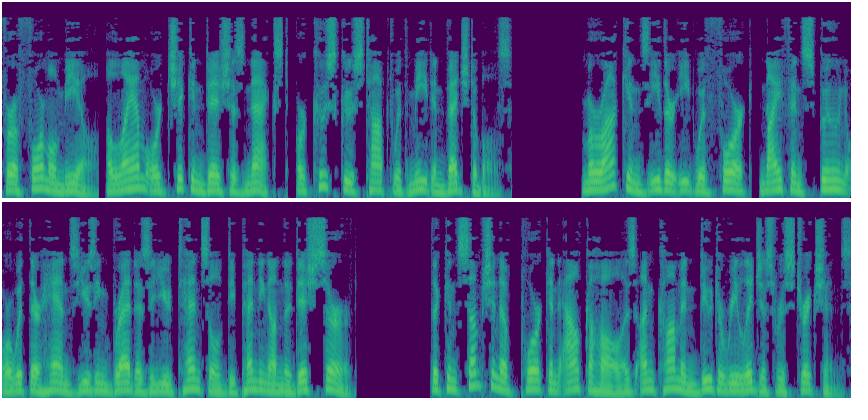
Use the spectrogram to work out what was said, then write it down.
for a formal meal, a lamb or chicken dish is next, or couscous topped with meat and vegetables. Moroccans either eat with fork, knife and spoon or with their hands using bread as a utensil depending on the dish served. The consumption of pork and alcohol is uncommon due to religious restrictions.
